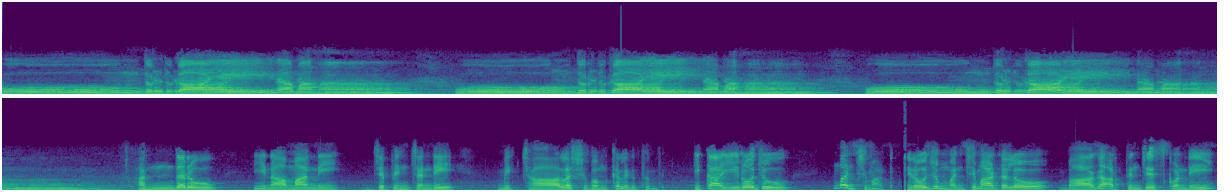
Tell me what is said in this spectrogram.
ఓం దుర్గాయై నమ. ఓం దుర్గాయై నమ. ఓం దుర్గాయై నమ. అందరూ ఈ నామాన్ని జపించండి. మీకు చాలా శుభం కలుగుతుంది. ఇక ఈరోజు మంచి మాట. ఈరోజు మంచి మాటలో బాగా అర్థం చేసుకోండి.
